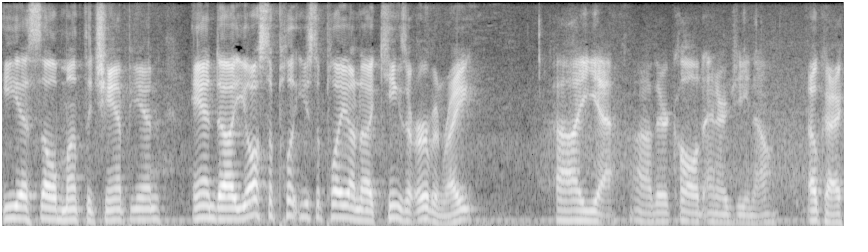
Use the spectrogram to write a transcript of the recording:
ESL monthly champion. And uh, you also play, used to play on uh, Kings of Urban, right? Uh, yeah, uh, they're called NRG now. Okay.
